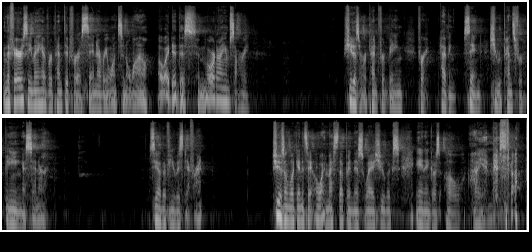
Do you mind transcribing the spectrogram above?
And the Pharisee may have repented for a sin every once in a while. Oh, I did this, and Lord, I am sorry. She doesn't repent for being, for having sinned, she repents for being a sinner. See how the view is different? She doesn't look in and say, Oh, I messed up in this way. She looks in and goes, Oh, I am messed up.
